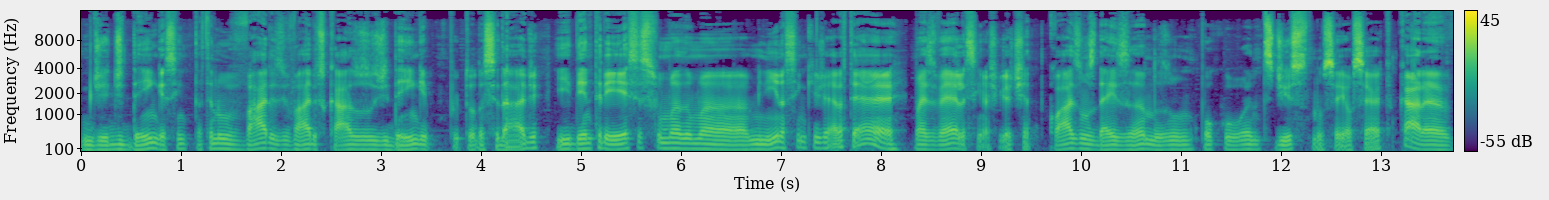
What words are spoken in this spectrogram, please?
de, de dengue, assim, tá tendo vários e vários casos de dengue por toda a cidade. E dentre entre esses, uma, uma menina, assim, que já era até mais velha, assim, acho que já tinha quase uns 10 anos, um pouco antes disso, não sei ao certo. Cara,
